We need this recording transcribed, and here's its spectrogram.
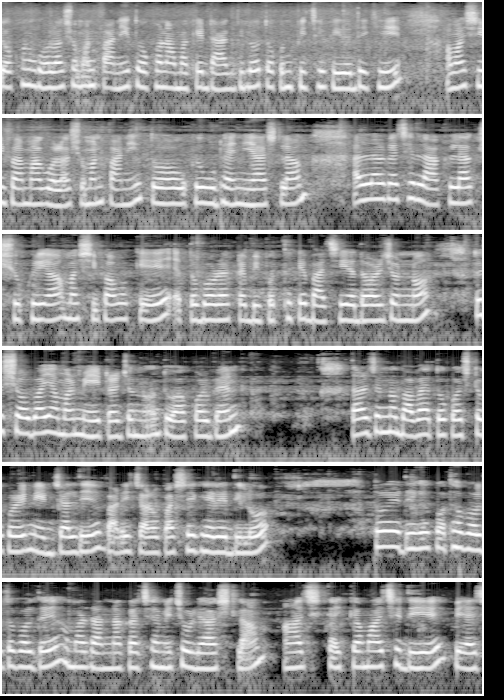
যখন গলা সমান পানি তখন আমাকে ডাক দিল। তখন পিছে ফিরে দেখি আমার শিফা মা গলা সমান পানি, তো ওকে উঠায় নিয়ে আসলাম। আল্লাহর কাছে লাখ লাখ শুক্রিয়া আমার শিফাকে এত বড় একটা বিপদ থেকে বাঁচিয়ে দেওয়ার জন্য। তো সবাই আমার মেয়েটার জন্য দোয়া করবেন। তার জন্য বাবা এত কষ্ট করে নেট জাল দিয়ে বাড়ির চারপাশে ঘেরে দিল। তো এদিকে কথা বলতে বলতে আমার রান্নার কাছে আমি চলে আসলাম। আজ কাইকা মাছ দিয়ে, পেঁয়াজ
